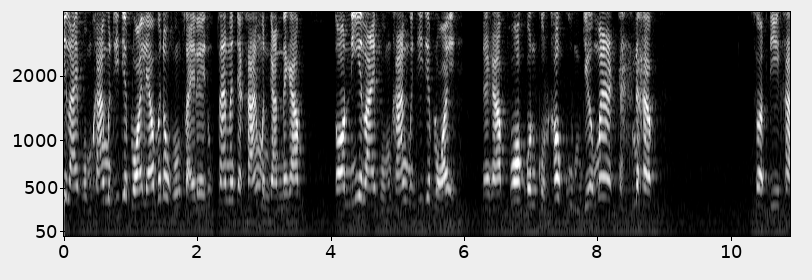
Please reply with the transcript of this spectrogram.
นี้ไลน์ผมค้างเป็นที่เรียบร้อยแล้วไม่ต้องสงสัยเลยทุกท่านน่าจะค้างเหมือนกันนะครับ ตอนนี้ไลน์ผมค้างเป็นที่เรียบร้อยนะครับเพราะคนกดเข้ากลุ่มเยอะมากนะครับ สวัสดีค่ะ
